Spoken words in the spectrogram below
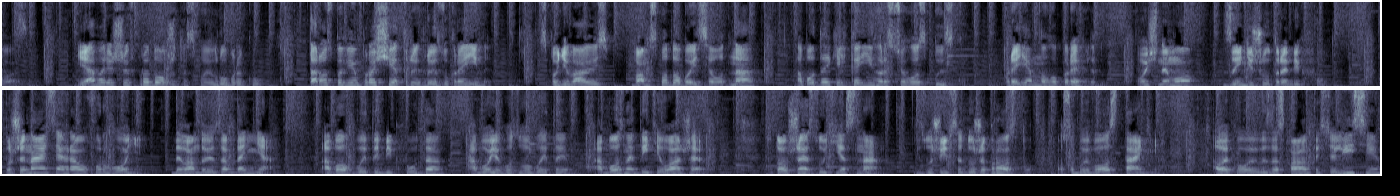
вас! Я вирішив продовжити свою рубрику та розповім про ще три гри з України. Сподіваюсь, вам сподобається одна або декілька ігор з цього списку. Приємного перегляду. Почнемо з інді-шутера Бігфут. Починається гра у фургоні, де вам дають завдання або вбити Бігфута, або його зловити, або знайти тіла жертв. Тобто вже суть ясна, і звучить все дуже просто, особливо останнє. Але коли ви заспавнитесь у лісі,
